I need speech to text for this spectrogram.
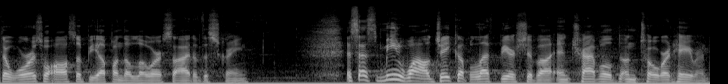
The words will also be up on the lower side of the screen. It says, Meanwhile, Jacob left Beersheba and traveled on toward Haran.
